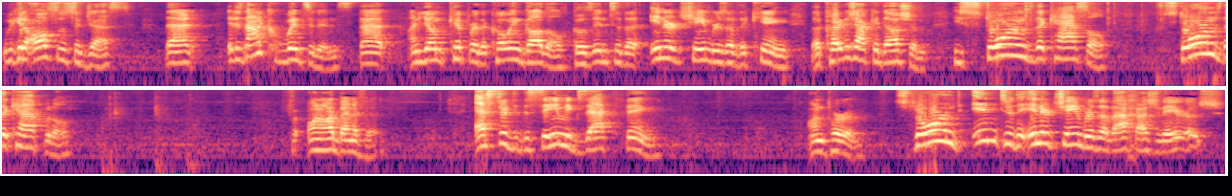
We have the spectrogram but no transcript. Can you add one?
we can also suggest that it is not a coincidence that on Yom Kippur the Kohen Gadol goes into the inner chambers of the king, the Kodesh HaKadoshim. He storms the castle, storms the capital for, on our benefit. Esther did the same exact thing on Purim. Stormed into the inner chambers of Achashverosh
